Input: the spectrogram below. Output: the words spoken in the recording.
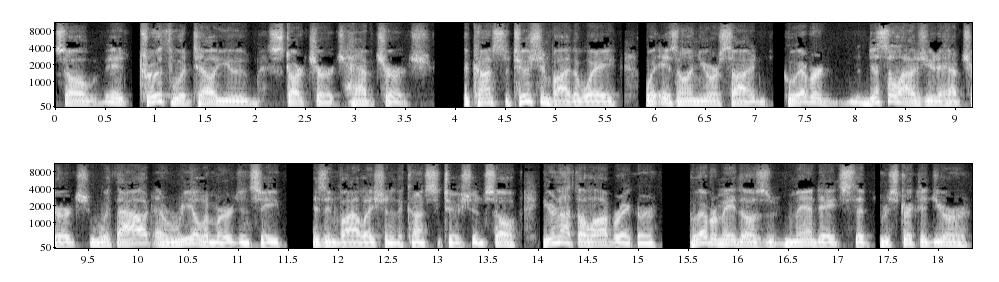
So it, truth would tell you start church, have church, the Constitution, by the way, is on your side. Whoever disallows you to have church without a real emergency is in violation of the Constitution. So you're not the lawbreaker. Whoever made those mandates that restricted your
